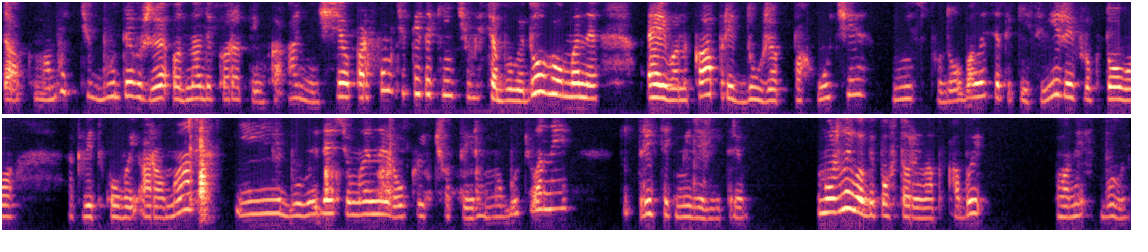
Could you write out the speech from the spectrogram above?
Так, мабуть, буде вже одна декоративка. А ні, ще парфумчики закінчилися, були довго у мене. Avon Capri дуже пахучі, мені сподобалися. Такий свіжий фруктово-квітковий аромат. І були десь у мене роки 4, мабуть, вони. Тут 30 мл. Можливо, б і повторила б, аби вони були.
